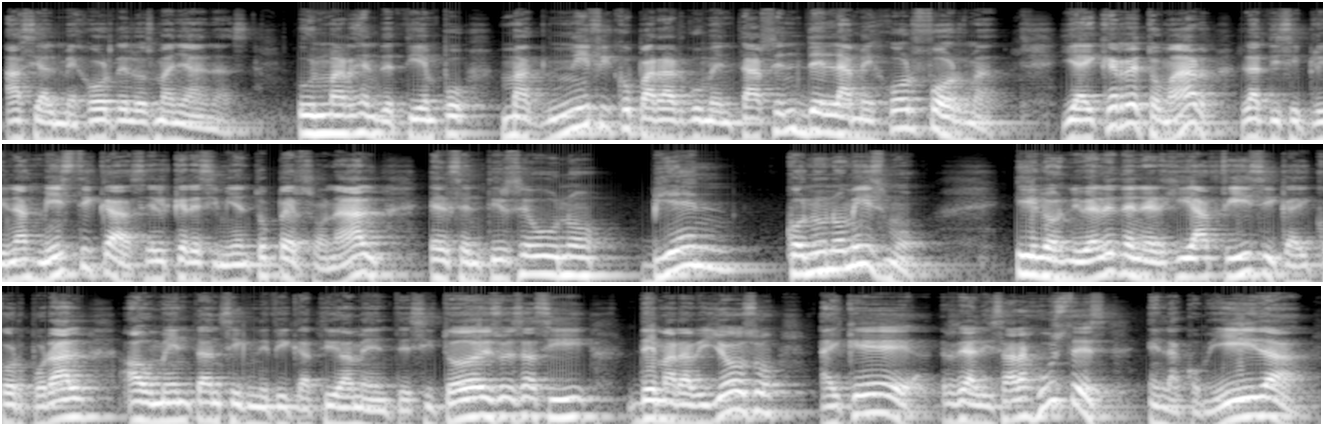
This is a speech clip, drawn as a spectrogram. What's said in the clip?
hacia el mejor de los mañanas un margen de tiempo magnífico para argumentarse de la mejor forma. Y hay que retomar las disciplinas místicas, el crecimiento personal, el sentirse uno bien con uno mismo. Y los niveles de energía física y corporal aumentan significativamente. Si todo eso es así de maravilloso, hay que realizar ajustes en la comida,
